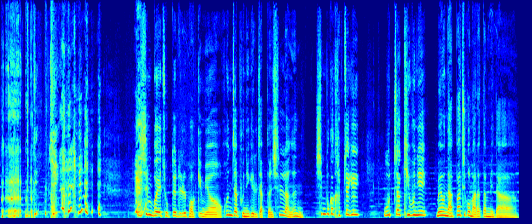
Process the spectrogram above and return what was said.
신부의 족대리를 벗기며 혼자 분위기를 잡던 신랑은 신부가 갑자기 웃자 기분이 매우 나빠지고 말았답니다.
